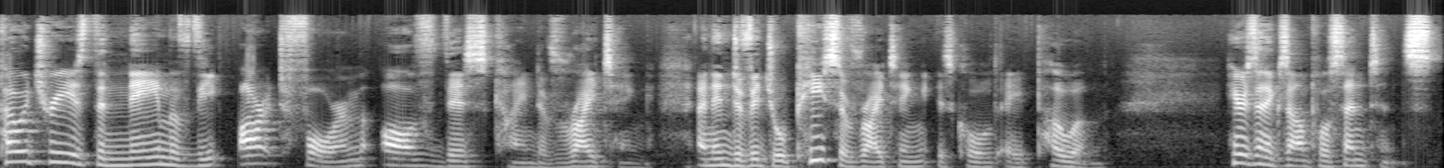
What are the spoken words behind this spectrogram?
Poetry is the name of the art form of this kind of writing. An individual piece of writing is called a poem. Here's an example sentence.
